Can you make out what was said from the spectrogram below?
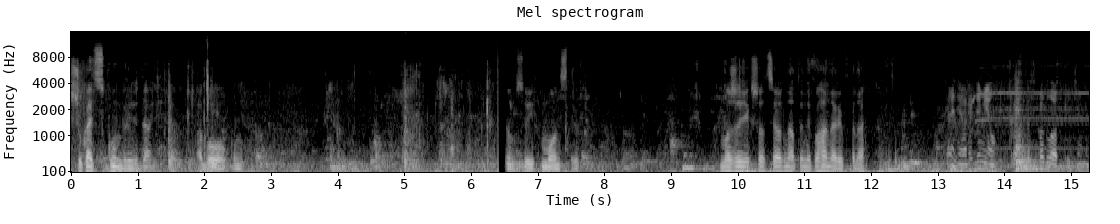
шукати скумбрію далі. Або окуня. Там своїх монстрів. Може, якщо це одна, то непогана рибка, так? Да? Та ні, радіміл, просто з подлодки тягне.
